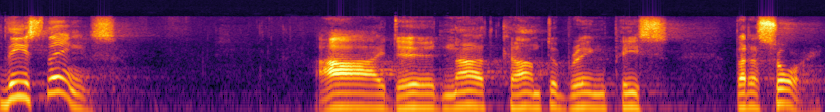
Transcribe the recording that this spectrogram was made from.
these things. I did not come to bring peace, but a sword.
